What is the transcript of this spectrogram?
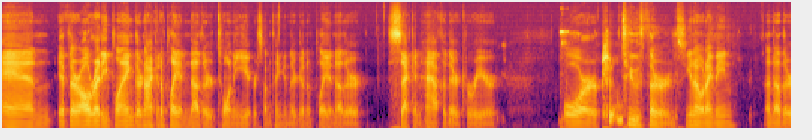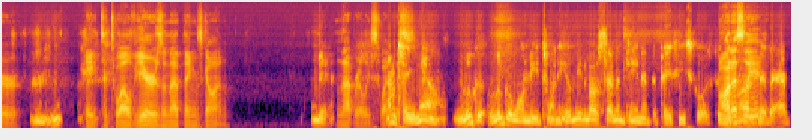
And if they're already playing, they're not going to play another 20 years. I'm thinking they're going to play another second half of their career or two thirds. You know what I mean? Another Mhm. eight to 12 years, and that thing's gone. Yeah, not really sweating. I'm tell you now, Luka Luka won't need 20. He'll need about 17 at the pace he scores. Honestly- LeBron's never averaged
